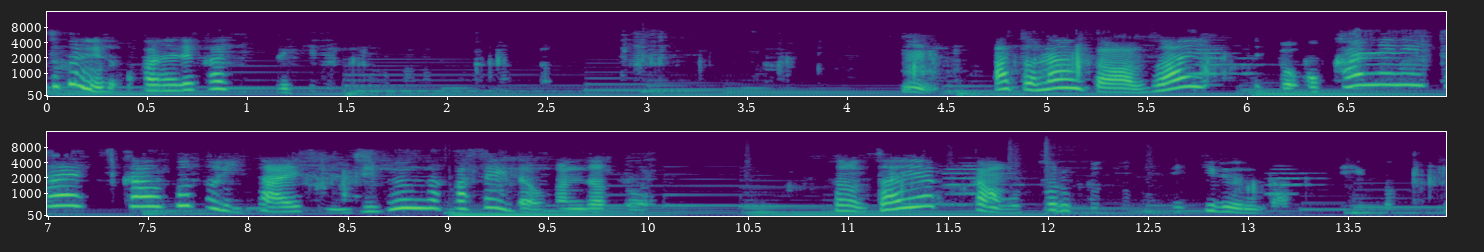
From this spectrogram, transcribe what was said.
すぐにお金で解決できるとかうん。あとなんか、財、えっと、お金に対使うことに対する自分が稼いだお金だと、その罪悪感を取ることができるんだっていうこと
